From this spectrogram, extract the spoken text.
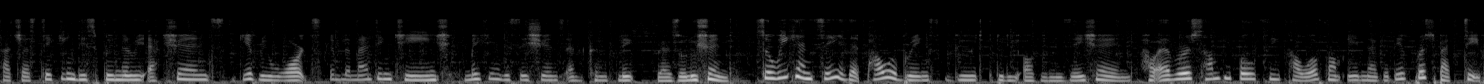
such as taking disciplinary actions, give rewards, implementing change, making decisions, and conflict resolution. So we can say that power brings good to the organization. However, some people see power from a negative perspective.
